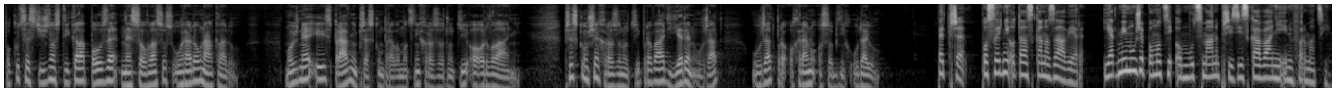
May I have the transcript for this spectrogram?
pokud se stížnost týkala pouze nesouhlasu s úhradou nákladů. Možné i správní přeskum pravomocných rozhodnutí o odvolání. Přeskum všech rozhodnutí provádí jeden úřad, Úřad pro ochranu osobních údajů. Petře, poslední otázka na závěr. Jak mi může pomoci ombudsman při získávání informací?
